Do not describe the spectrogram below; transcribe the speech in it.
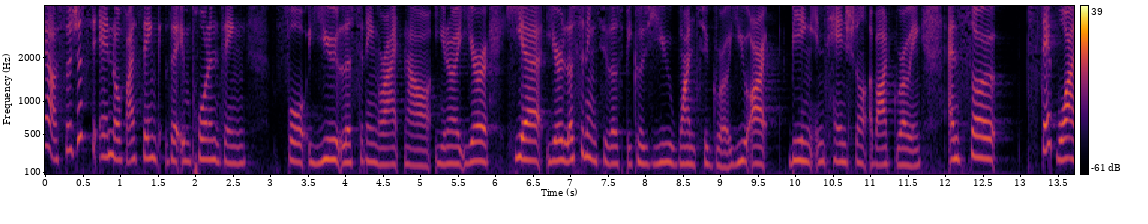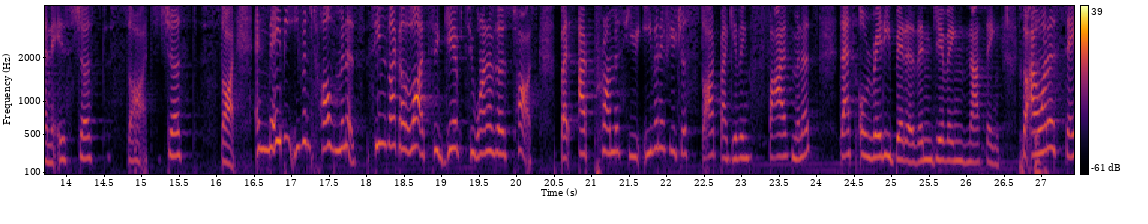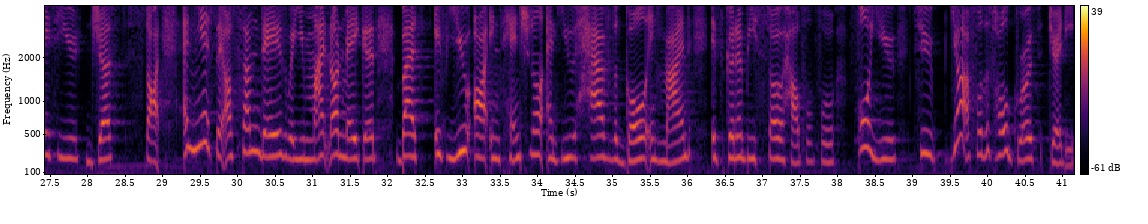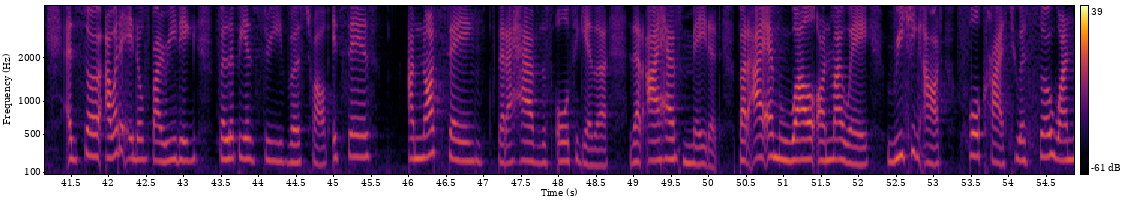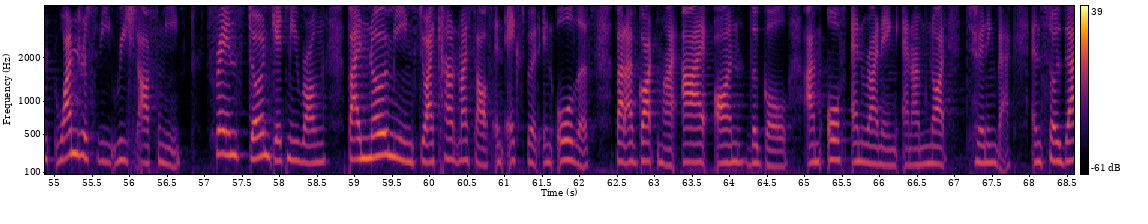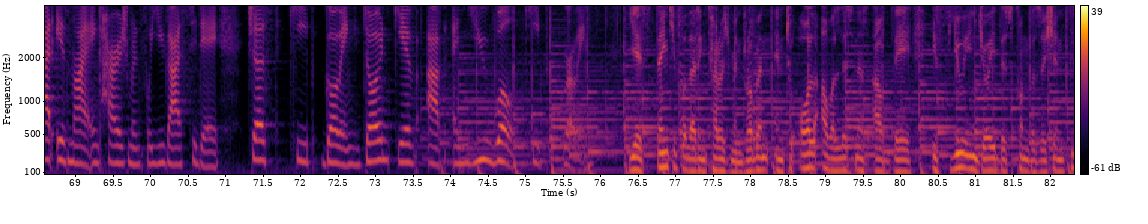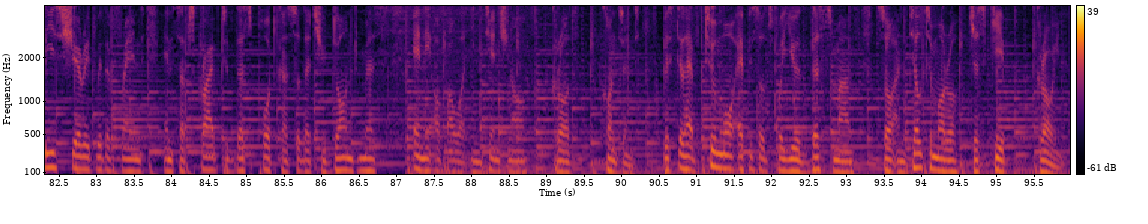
Yeah, so just to end off, I think the important thing for you listening right now, you know, you're here, you're listening to this because you want to grow. You are being intentional about growing. And so step one is just start. Just start. And maybe even 12 minutes seems like a lot to give to one of those tasks. But I promise you, even if you just start by giving five minutes, that's already better than giving nothing. So I want to say to you, just start. And yes, there are some days where you might not make it, but if you are intentional and you have the goal in mind, it's going to be so helpful for, for you to, yeah, for this whole growth journey. And so I want to end off by reading Philippians 3, verse 12. It says, I'm not saying that I have this all together, that I have made it, but I am well on my way, reaching out for Christ, who has so won- wondrously reached out for me. Friends, don't get me wrong. By no means do I count myself an expert in all this, but I've got my eye on the goal. I'm off and running and I'm not turning back. And so that is my encouragement for you guys today. Just keep going. Don't give up and you will keep growing. Yes, thank you for that encouragement, Robin. And to all our listeners out there, if you enjoyed this conversation, please share it with a friend and subscribe to this podcast so that you don't miss any of our intentional growth content. We still have two more episodes for you this month. So until tomorrow, just keep growing.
